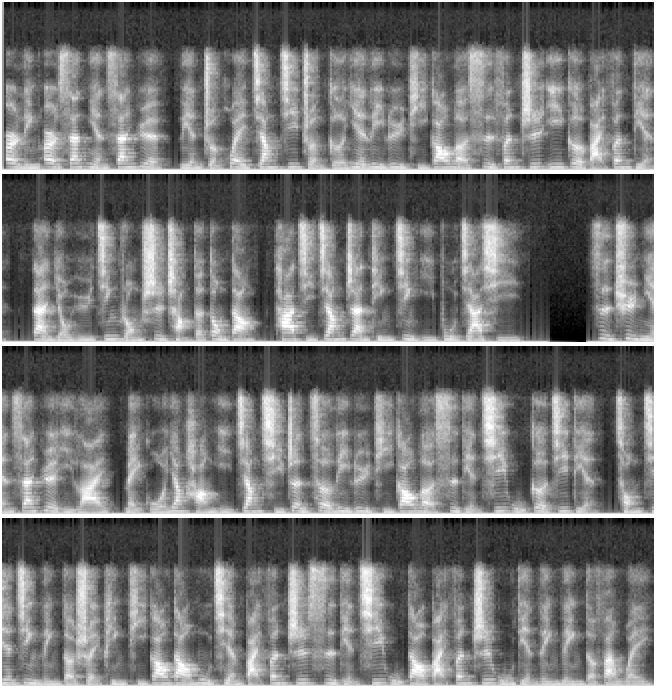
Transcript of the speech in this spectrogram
二零二三年三月，联准会将基准隔夜利率提高了四分之一个百分点，但由于金融市场的动荡，它即将暂停进一步加息。自去年三月以来，美国央行已将其政策利率提高了四点七五个基点，从接近零的水平提高到目前百分之四点七五到百分之五点零零的范围。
